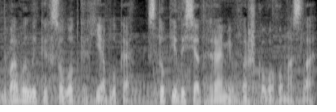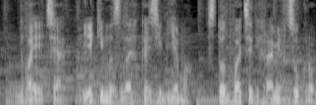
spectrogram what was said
2 великих солодких яблука, 150 грамів вершкового масла, 2 яйця, які ми злегка зіб'ємо, 120 грамів цукру,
